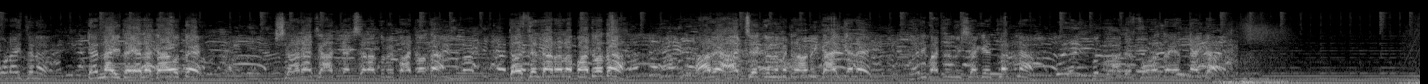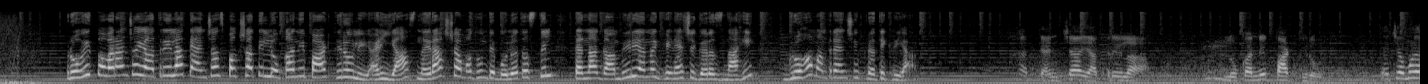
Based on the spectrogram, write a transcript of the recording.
तोडायचं नाही. त्यांना इथे यायला काय होतंय? शहराच्या अध्यक्षाला तुम्ही पाठवता? तहसीलदाराला पाठवता? अरे आठशे किलोमीटर आम्ही काय केलंय? गरीबाचा विषय घेतलात ना? मग येत नाही का? रोहित पवारांच्या यात्रेला त्यांच्याच पक्षातील लोकांनी पाठ फिरवली आणि याच नैराश्यामधून ते बोलत असतील त्यांना गांभीर्यानं घेण्याची गरज नाही गृहमंत्र्यांची प्रतिक्रिया. त्यांच्या यात्रेला लोकांनी पाठ फिरवली. त्याच्यामुळे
